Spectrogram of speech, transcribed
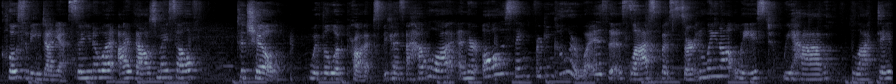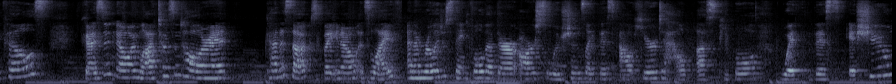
close to being done yet. So you know what? I vow to myself to chill with the lip products because I have a lot and they're all the same freaking color. What is this? Last but certainly not least, we have Lactaid pills. If you guys didn't know I'm lactose intolerant kind of sucks, but you know, it's life. And I'm really just thankful that there are solutions like this out here to help us people with this issue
